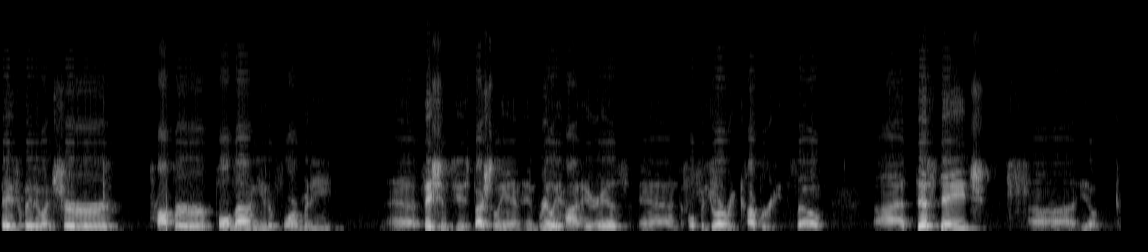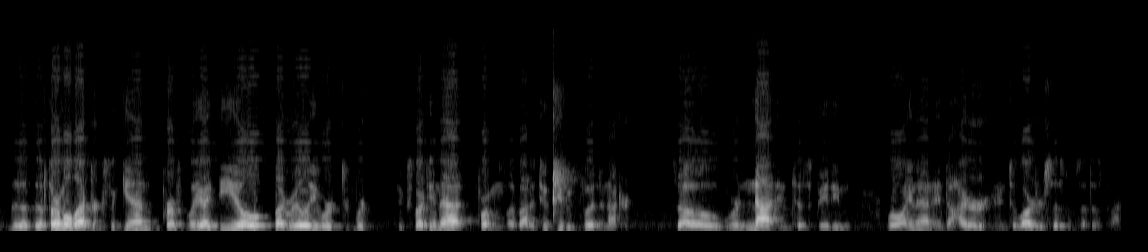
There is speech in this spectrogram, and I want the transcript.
basically to ensure proper pull-down uniformity, uh, efficiency, especially in, in, really hot areas, and open door recovery. So uh, at this stage, uh, you know, the, the thermoelectrics, again, perfectly ideal, but really we're, we're expecting that from about a two cubic foot and under. So we're not anticipating rolling that into higher, into larger systems at this time.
